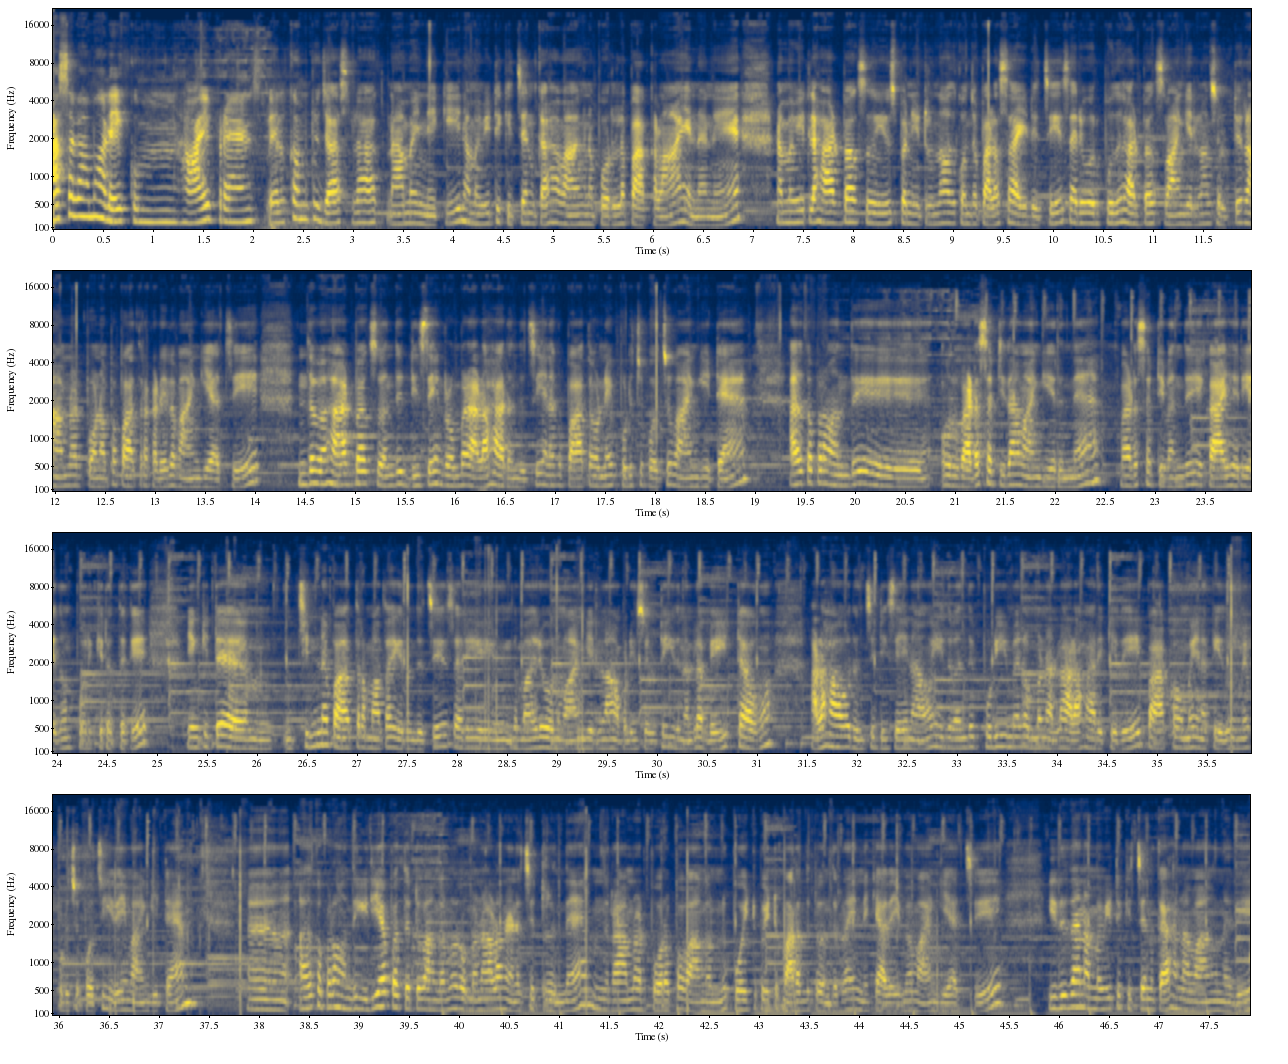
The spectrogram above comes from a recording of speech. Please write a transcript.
அஸ்ஸலாமு அலைக்கும். Hi friends welcome to ஜாஸ் பிளாக் நாம் இன்றைக்கி நம்ம வீட்டு கிச்சனுக்காக வாங்கின பொருளை பார்க்கலாம். என்னென்னு? நம்ம வீட்டில் ஹாட் பாக்ஸ் யூஸ் பண்ணிகிட்டு இருந்தோம். அது கொஞ்சம் பழசாயிடுச்சு. சரி ஒரு புது ஹாட் பாக்ஸ் வாங்கிடலாம்னு சொல்லிட்டு ராம்நாத் போனப்போ பாத்திர கடையில் வாங்கியாச்சு. இந்த ஹாட் பாக்ஸ் வந்து டிசைன் ரொம்ப அழகாக இருந்துச்சு. எனக்கு பார்த்த உடனே பிடிச்சி போச்சு வாங்கிட்டேன். அதுக்கப்புறம் வந்து ஒரு வடை சட்டி தான் வாங்கியிருந்தேன். வடை சட்டி வந்து காய்கறி எதுவும் பொரிக்கிறதுக்கு என்கிட்ட சின்ன பாத்திரமாக தான் இருந்துச்சு. சரி இந்த மாதிரி ஒன்று வாங்கிடலாம் அப்படின்னு சொல்லிட்டு இது நல்லா வெயிட்டாகவும் அழகாகவும் இருந்துச்சு டிசைனாகவும் இது வந்து புடியுமே ரொம்ப நல்லா அழகாக இருக்குது. பார்க்கவுமே எனக்கு எதுவுமே பிடிச்சி போச்சு. இதையும் வாங்கிட்டேன். அதுக்கப்புறம் வந்து இடியாப்பத்தட்டு வாங்கணும்னு ரொம்ப நாளாக நினச்சிட்டு இருந்தேன். ராம்நாட் போகிறப்ப வாங்கணும்னு போயிட்டு போயிட்டு மறந்துட்டு வந்துடுறேன். இன்றைக்கி அதையுமே வாங்கியாச்சு. இதுதான் நம்ம வீட்டு கிச்சனுக்காக நான் வாங்கினது.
